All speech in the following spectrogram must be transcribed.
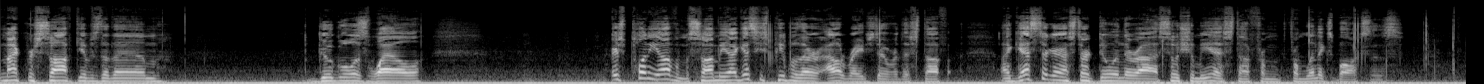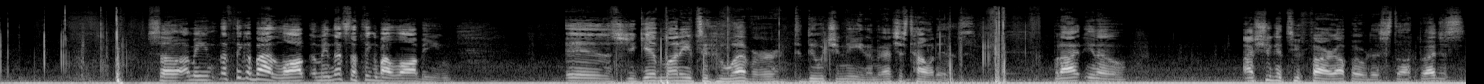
Microsoft gives to them, Google as well there's plenty of them. So I mean, I guess these people that are outraged over this stuff, I guess they're gonna start doing their uh, social media stuff from from Linux boxes. So I mean, the thing about law, I mean, that's the thing about lobbying is you give money to whoever to do what you need. I mean, that's just how it is. But I, you know, I shouldn't get too fired up over this stuff. But I just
